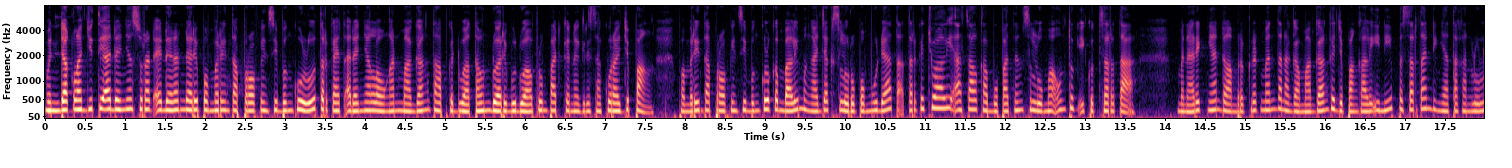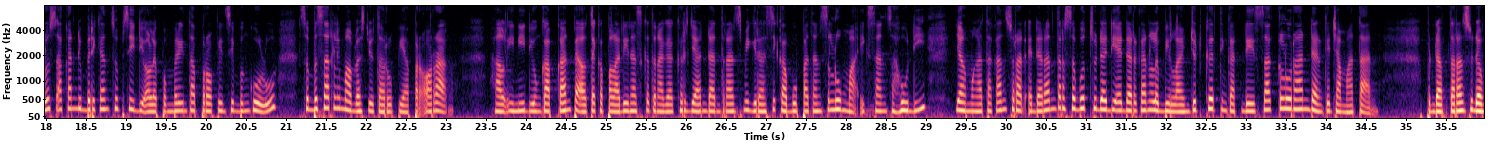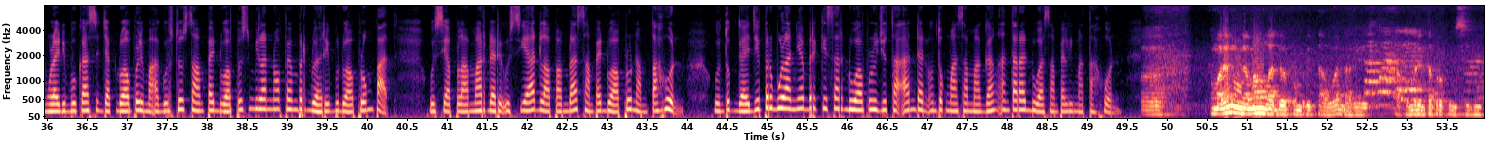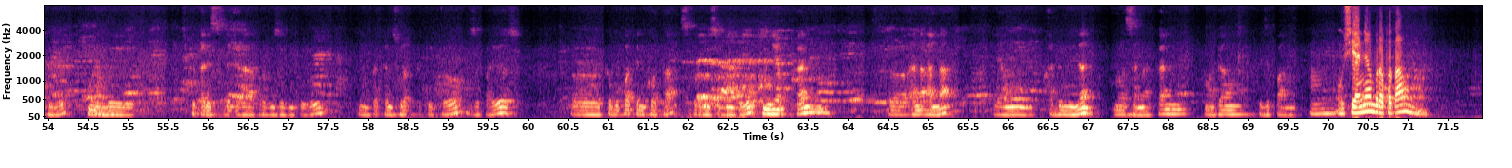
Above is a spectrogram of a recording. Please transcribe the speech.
Menindaklanjuti adanya surat edaran dari pemerintah Provinsi Bengkulu terkait adanya lowongan magang tahap kedua tahun 2024 ke negeri Sakura, Jepang, pemerintah Provinsi Bengkulu kembali mengajak seluruh pemuda tak terkecuali asal Kabupaten Seluma untuk ikut serta. Menariknya, dalam rekrutmen tenaga magang ke Jepang kali ini, peserta yang dinyatakan lulus akan diberikan subsidi oleh pemerintah Provinsi Bengkulu sebesar 15 juta rupiah per orang. Hal ini diungkapkan PLT Kepala Dinas Ketenagakerjaan dan Transmigrasi Kabupaten Seluma Iksan Sahudi yang mengatakan surat edaran tersebut sudah diedarkan lebih lanjut ke tingkat desa, kelurahan, dan kecamatan. Pendaftaran sudah mulai dibuka sejak 25 Agustus sampai 29 November 2024. Usia pelamar dari usia 18 sampai 26 tahun. Untuk gaji per bulannya berkisar 20 jutaan dan untuk masa magang antara 2 sampai 5 tahun. Uh, kemarin memang ada pemberitahuan dari pemerintah provinsi Bengkulu melalui sekretaris daerah provinsi Bengkulu menyampaikan surat ke kita supaya uh, kabupaten kota seperti Bengkulu menyiapkan uh, anak-anak yang ada minat melaksanakan magang ke Jepang. Hmm, usianya berapa tahun?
